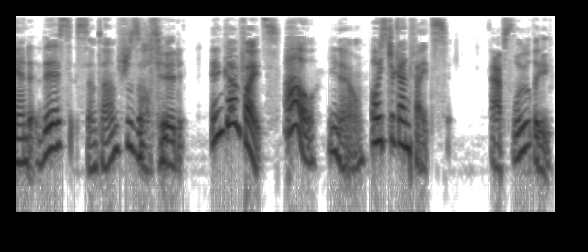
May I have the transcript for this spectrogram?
And this sometimes resulted in gunfights. Oh, You know, oyster gunfights. absolutely.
